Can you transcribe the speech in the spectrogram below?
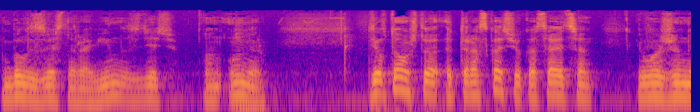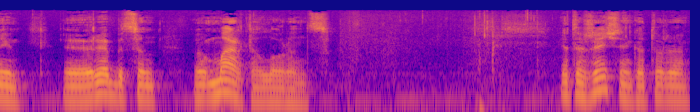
был известный раввин здесь, он умер. Дело в том, что это рассказ еще касается его жены э, Ребетсон э, Марта Лоренц. Это женщина, которая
